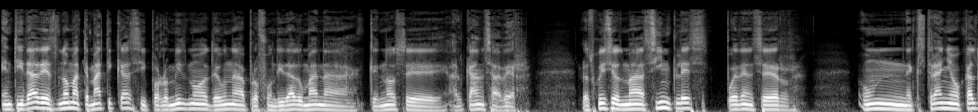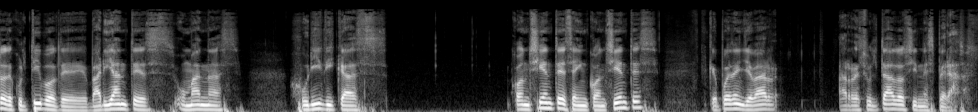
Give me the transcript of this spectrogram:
entidades no matemáticas y por lo mismo de una profundidad humana que no se alcanza a ver. Los juicios más simples pueden ser un extraño caldo de cultivo de variantes humanas, jurídicas, conscientes e inconscientes que pueden llevar a resultados inesperados.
